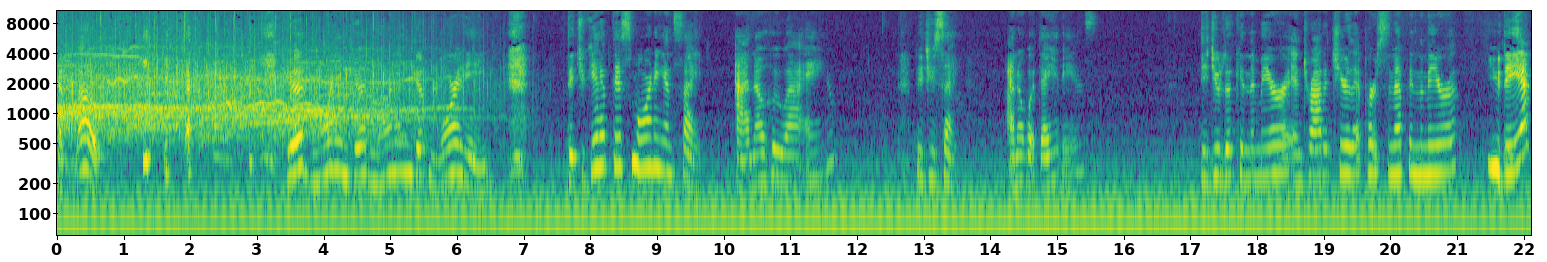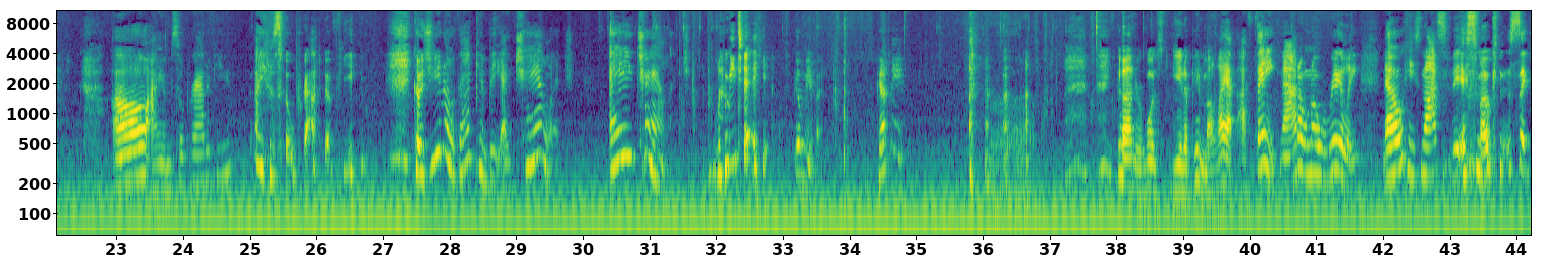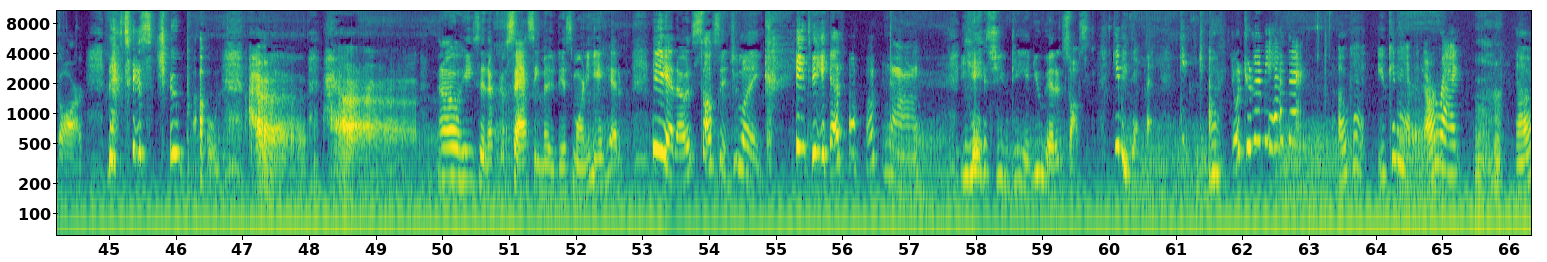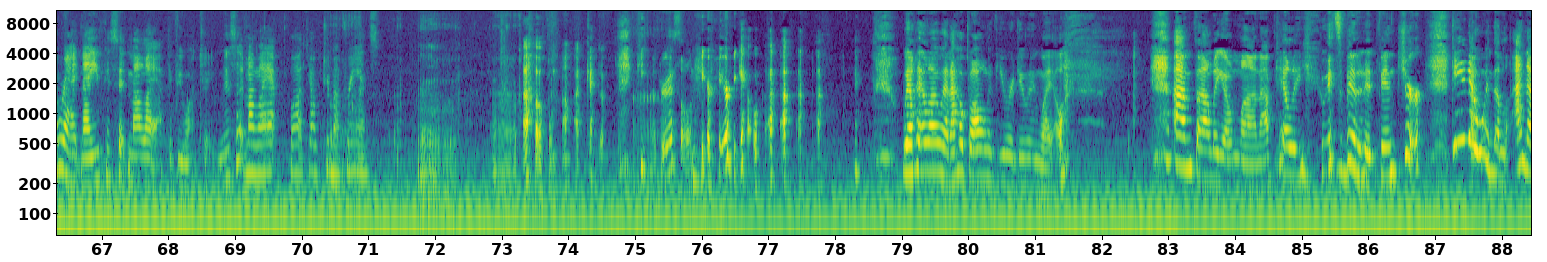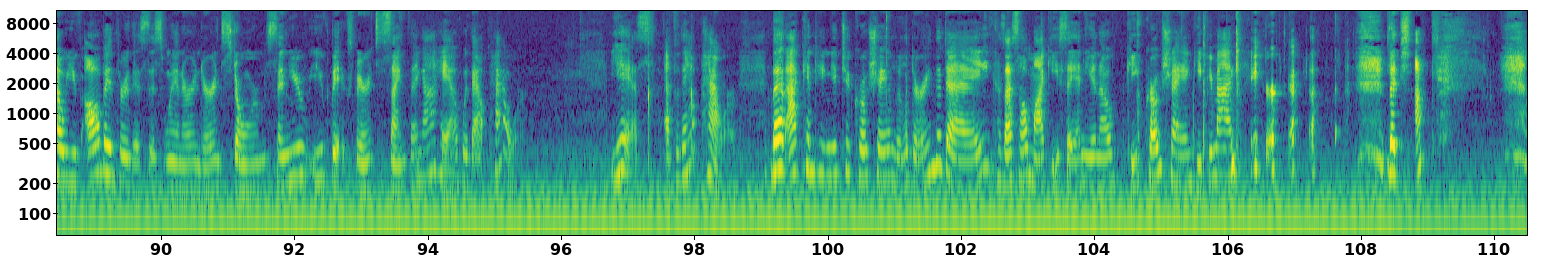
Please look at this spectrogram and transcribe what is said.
Hello. good morning, good morning, good morning. Did you get up this morning and say, I know who I am? Did you say, I know what day it is? Did you look in the mirror and try to cheer that person up in the mirror? You did? Oh, I am so proud of you. I am so proud of you. Because you know that can be a challenge. A challenge. Let me tell you. Come here, buddy. Come here. Gunner wants to get up in my lap. I think. Now, I don't know really. No, he's not smoking a cigar. That's his chew bone. Oh, he's in a sassy mood this morning. He had a, he had a sausage link. He did. yes, you did. You had a sausage. Give me that back. Uh, don't you let me have that? Okay, you can have it. All right. All right. Now you can sit in my lap if you want to. You can sit in my lap while I talk to my friends. Oh, my, I gotta keep my dress on here. Here we go. well, hello, and I hope all of you are doing well. I'm finally online. I'm telling you, it's been an adventure. Do you know when the? I know you've all been through this this winter and during storms, and you you've been, experienced the same thing I have without power. Yes, uh, without power. But I continued to crochet a little during the day because I saw Mikey saying, you know, keep crocheting, keep your mind clear. but I'm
